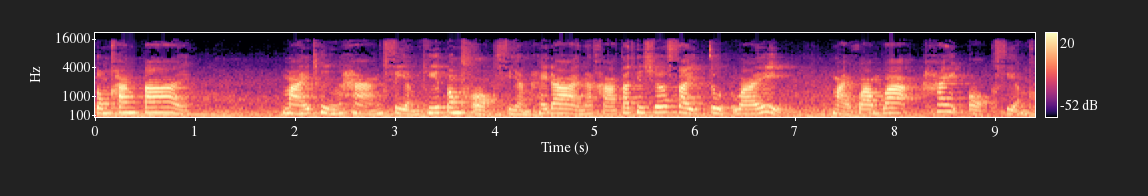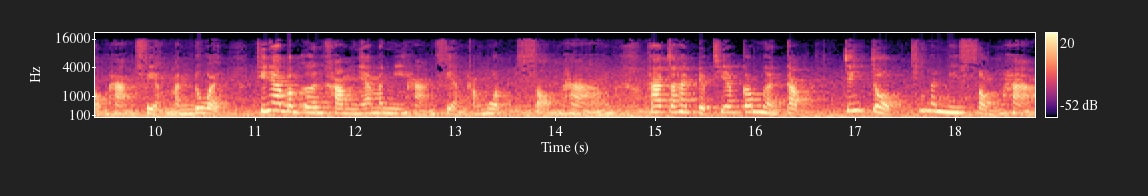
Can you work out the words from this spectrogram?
ตรงข้างใต้ หมายถึงหางเสียงที่ต้องออกเสียงให้ได้นะคะ ถ้าที่เชื่อใส่จุดไว้ หมายความว่าให้ออกเสียงของหางเสียงมันด้วย ที่เนี่ยบังเอิญคำเนี้ยมันมีหางเสียงทั้งหมดสองหาง ถ้าจะให้เปรียบเทียบก็เหมือนกับจิ้งจกที่มันมีสองหาง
